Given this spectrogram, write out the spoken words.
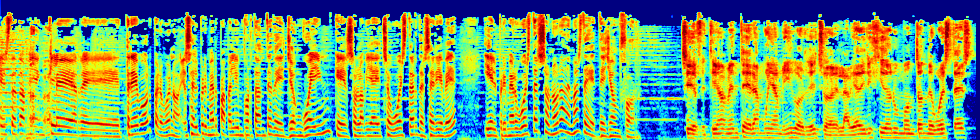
está también Claire eh, Trevor, pero bueno, es el primer papel importante de John Wayne, que solo había hecho western de serie B, y el primer western sonoro además de, de John Ford. Sí, efectivamente, eran muy amigos. De hecho, él había dirigido en un montón de westerns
